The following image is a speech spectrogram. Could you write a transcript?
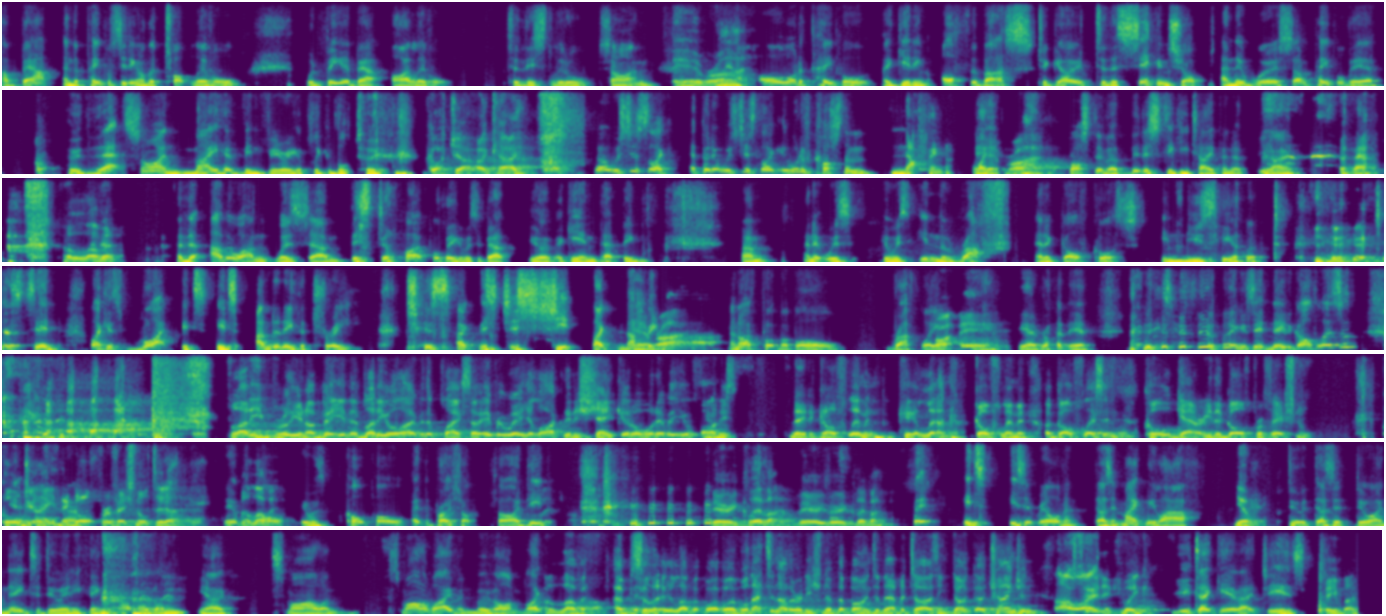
about, and the people sitting on the top level would be about eye level to this little sign. Yeah, right. And a whole lot of people are getting off the bus to go to the second shop. And there were some people there who that sign may have been very applicable to. Gotcha. Okay. So it was just like, but it was just like, it would have cost them nothing. Like yeah, right. cost of a bit of sticky tape and a, you know, that. I love And it. And the other one was um, this delightful thing. It was about, you know, again, that big. Um, and it was it was in the rough at a golf course in New Zealand. just said, like it's right, it's it's underneath a tree. Just like this, just shit, like Yeah, nothing. right. And I've put my ball roughly, Right there. yeah, right there. And this is the thing he said, need a golf lesson? bloody brilliant. I bet you they're bloody all over the place. So everywhere you're likely to shank it or whatever, you'll find is need a golf lemon, golf lemon, a golf lesson. Call Gary, the golf professional. Call Yeah, Jane, the uh, golf professional today. It was I love Paul. it. was call Paul at the pro shop. So I did. Very clever. Very, very clever. But it's is it relevant? Does it make me laugh? Yeah. Do it? Does it? Do I need to do anything other than you know smile and smile and wave and move on? Like I love it. Absolutely love it, my boy. Well, that's another edition of the Bones of Advertising. Don't go changing. I'll Oh, see you next week. you take care, mate. Cheers. See you, bud.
